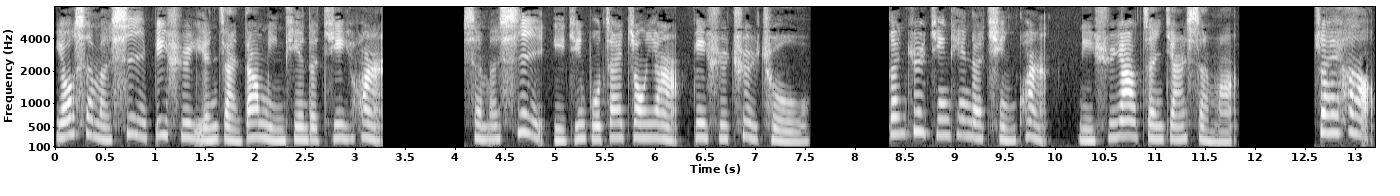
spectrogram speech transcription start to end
有什么事必须延展到明天的计划？什么事已经不再重要，必须去除。根据今天的情况，你需要增加什么？最后，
